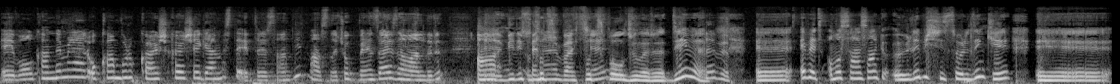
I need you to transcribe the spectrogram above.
E, Volkan Demirel, Okan Buruk karşı karşıya gelmesi de enteresan değil mi aslında? Çok benzer zamanların Aa, e, biri fut- Fenerbahçe. futbolcuları değil mi? Tabii. E, evet ama sen sanki öyle bir şey söyledin ki e,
